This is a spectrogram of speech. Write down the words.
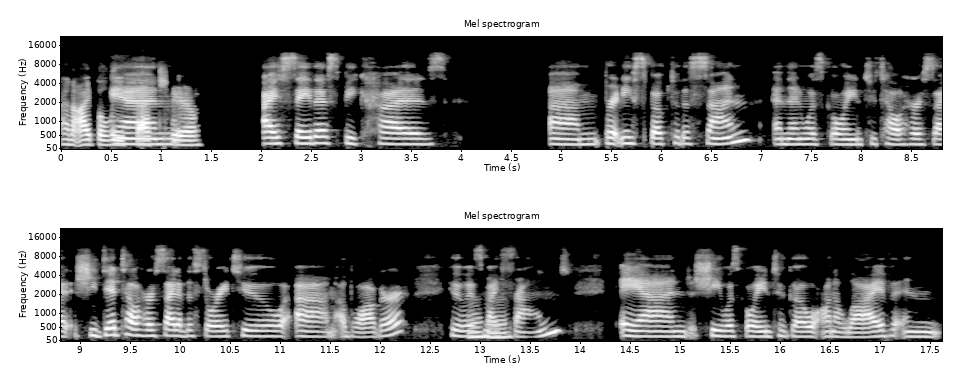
and I believe that too. i say this because um, brittany spoke to the sun and then was going to tell her side she did tell her side of the story to um, a blogger who is my Mhm. friend and she was going to go on a live and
